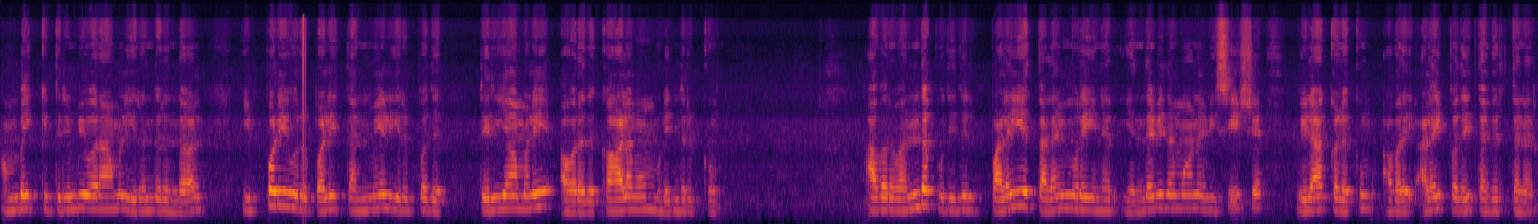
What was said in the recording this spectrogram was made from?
அம்பைக்கு திரும்பி வராமல் இருந்திருந்தால் இப்படி ஒரு பழி தன்மேல் இருப்பது தெரியாமலே அவரது காலமும் முடிந்திருக்கும். அவர் வந்த புதிதில் பழைய தலைமுறையினர் எந்தவிதமான விசேஷ விழாக்களுக்கும் அவரை அழைப்பதை தவிர்த்தனர்.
